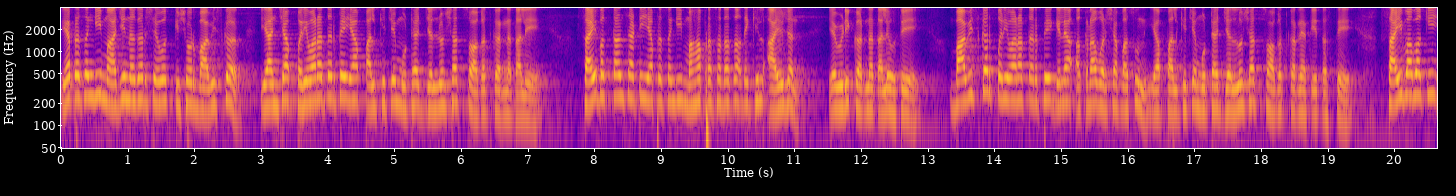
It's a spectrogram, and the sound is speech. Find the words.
या प्रसंगी माजी नगरसेवक किशोर बाविस्कर यांच्या परिवारातर्फे या पालखीचे मोठ्या जल्लोषात स्वागत करण्यात आले. साई भक्तांसाठी या प्रसंगी महाप्रसादाचा देखील आयोजन यावेळी करण्यात आले होते. बाविस्कर परिवारातर्फे गेल्या अकरा वर्षापासून या पालखीचे मोठ्या जल्लोषात स्वागत करण्यात येत असते. साईबाबा की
